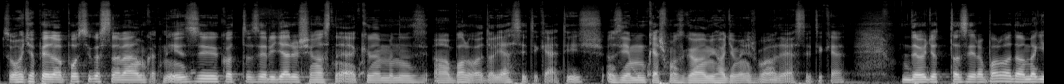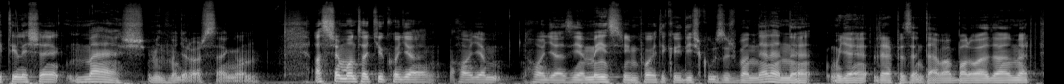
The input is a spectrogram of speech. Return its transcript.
Szóval, hogyha például a poszt államokat nézzük, ott azért így erősen használják különben az, a baloldali esztétikát is, az ilyen munkásmozgalmi, hagyományos baloldali esztétikát, de hogy ott azért a baloldal megítélése más, mint Magyarországon. Azt sem mondhatjuk, hogy, a, hogy, a, hogy az ilyen mainstream politikai diskurzusban ne lenne ugye reprezentálva a baloldal, mert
